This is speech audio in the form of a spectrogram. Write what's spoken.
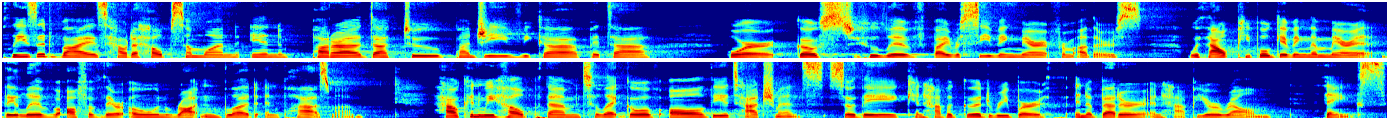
Please advise how to help someone in Paradatu Pajivika Peta, or ghosts who live by receiving merit from others. Without people giving them merit, they live off of their own rotten blood and plasma. How can we help them to let go of all the attachments so they can have a good rebirth in a better and happier realm? Thanks.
